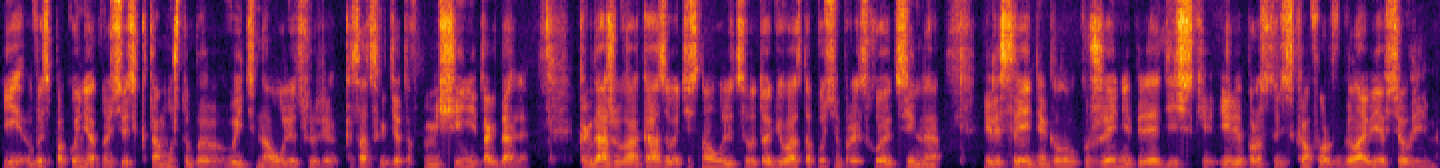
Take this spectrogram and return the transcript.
и вы спокойнее относитесь к тому, чтобы выйти на улицу или касаться где-то в помещении и так далее. Когда же вы оказываетесь на улице, в итоге у вас, допустим, происходит сильное или среднее головокружение периодически, или просто дискомфорт в голове все время.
